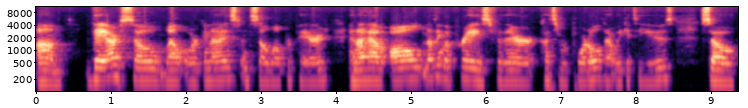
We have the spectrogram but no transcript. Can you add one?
Um, they are so well organized and so well prepared, and I have all nothing but praise for their customer portal that we get to use. So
